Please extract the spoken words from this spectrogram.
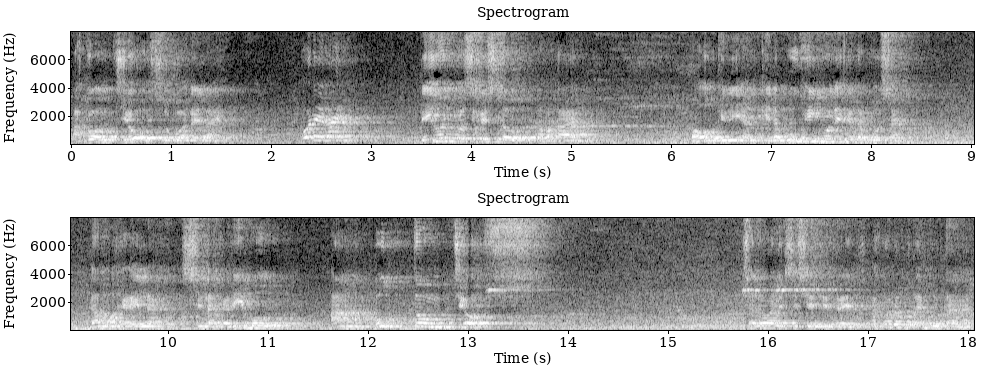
Ako ang Diyos, subuan na ilay. What ilay? Lingon ko si Kristo, amahan. Mao kini ang kinabuhing mo na katapusan. Na makailang sila kanimo ang bugtong Diyos. Sa Juan 17.3, ako na pala yung putanan.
